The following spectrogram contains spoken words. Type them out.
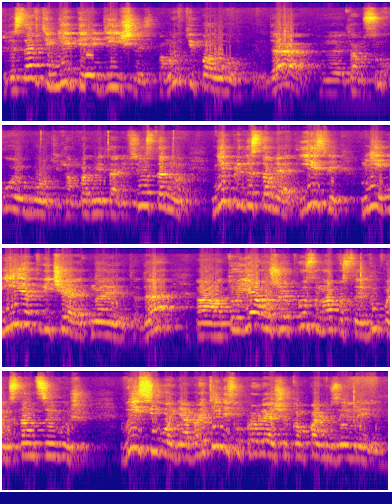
предоставьте мне периодичность помывки полов, да, э, там, сухой уборки, там, подметания, все остальное. Не предоставляют. Если мне не отвечают на это, да, а, то я уже просто-напросто иду по инстанции выше. Вы сегодня обратились в управляющую компанию с заявлением?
